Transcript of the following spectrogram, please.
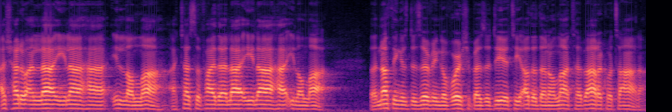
أشهد أن لا إله إلا الله I testify that لا إله إلا الله That nothing is deserving of worship as a deity other than Allah tabarak wa ta'ala.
